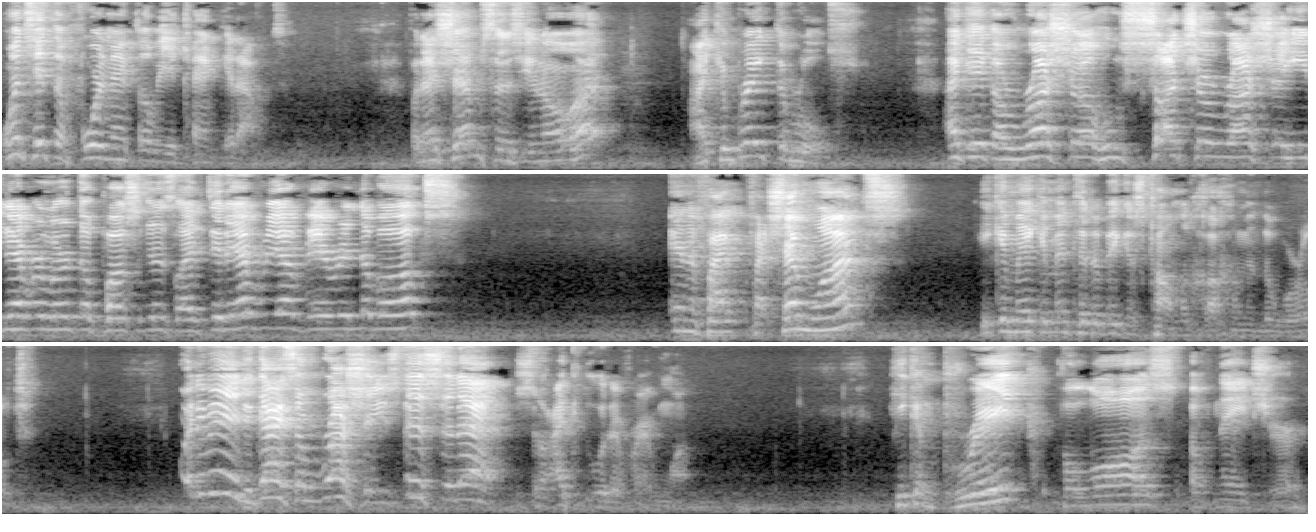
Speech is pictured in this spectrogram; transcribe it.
Once you hit the 49th level, you can't get out. But Hashem says, you know what? I can break the rules. I take a rasha who's such a rasha, he never learned the pasuk in his life, did every Avir in the books. And if, I, if Hashem wants, he can make him into the biggest Talmud Chacham in the world. What do you mean? The guy's a rasha, he's this and that. So I can do whatever I want. He can break the laws of nature.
